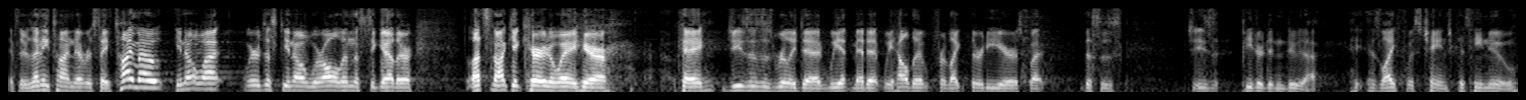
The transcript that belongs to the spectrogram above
If there's any time to ever say, time out, you know what? We're just, you know, we're all in this together. Let's not get carried away here. Okay? Jesus is really dead. We admit it. We held it for like 30 years, but this is, Jesus, Peter didn't do that. His life was changed because he knew.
